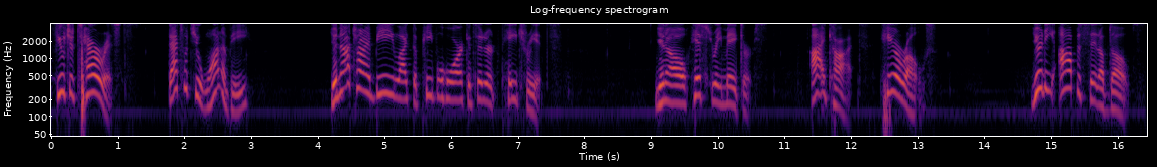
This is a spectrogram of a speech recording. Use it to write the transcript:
future terrorists. That's what you want to be. You're not trying to be like the people who are considered patriots. You know, history makers, icons, heroes. You're the opposite of those.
